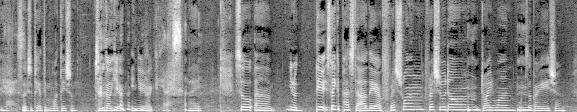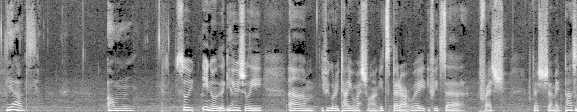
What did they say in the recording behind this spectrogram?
Yes. So you should pay more attention to udon here in New York. Yes. Right. So, um, you know, there, it's like a pasta. Are there a fresh one, fresh udon, Mhm. dried one? What's the Mhm. variation? Yes. Um. So, you know, like Yeah. usually, um, if you go to Italian restaurant, it's better, right? If it's uh, fresh, fresh uh, made pasta.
